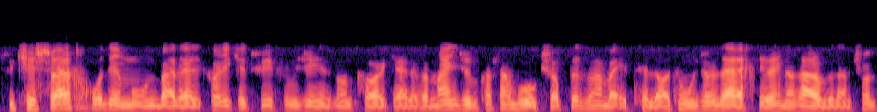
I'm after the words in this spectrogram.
تو کشور خودمون بدلکاری که توی فیلم جیمز باند کار کرده و من اینجا می‌خواستم workshop بزنم و اطلاعات اونجا رو در اختیار اینا قرار بدم. چون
